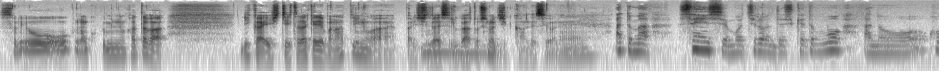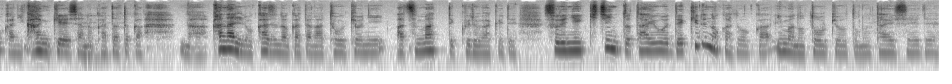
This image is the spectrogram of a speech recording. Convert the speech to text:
それを多くの国民の方が理解していただければなというのがやっぱり取材する側としての実感ですよね。あとまあ選手もちろんですけどもあの他に関係者の方とか、うん、かなりの数の方が東京に集まってくるわけでそれにきちんと対応できるのかどうか今の東京都の体制でっ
